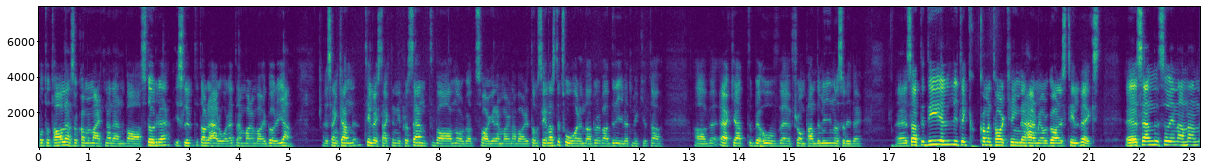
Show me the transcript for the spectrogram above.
på totalen så kommer marknaden vara större i slutet av det här året än vad den var i början. Sen kan tillväxttakten i procent vara något svagare än vad den har varit de senaste två åren då, då det var drivet mycket av, av ökat behov eh, från pandemin och så vidare. Eh, så att det är lite kommentar kring det här med organisk tillväxt. Eh, sen så en annan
